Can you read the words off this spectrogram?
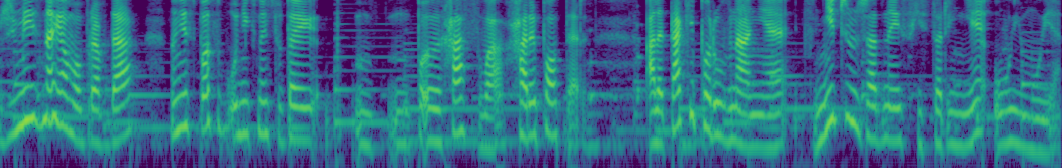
Brzmi znajomo, prawda? No nie sposób uniknąć tutaj mm, hasła Harry Potter, ale takie porównanie w niczym żadnej z historii nie ujmuje.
